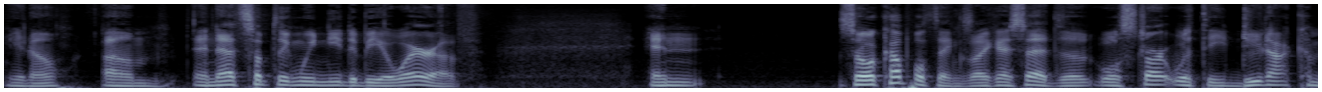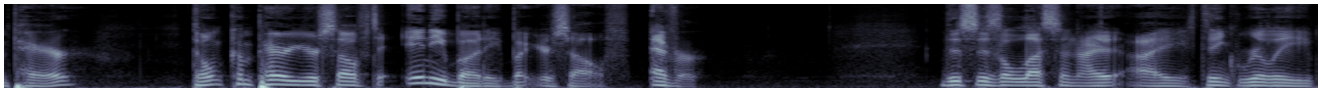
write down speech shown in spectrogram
you know. Um, and that's something we need to be aware of. And so a couple things, like I said, the, we'll start with the do not compare, don't compare yourself to anybody but yourself, ever. This is a lesson I, I think really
